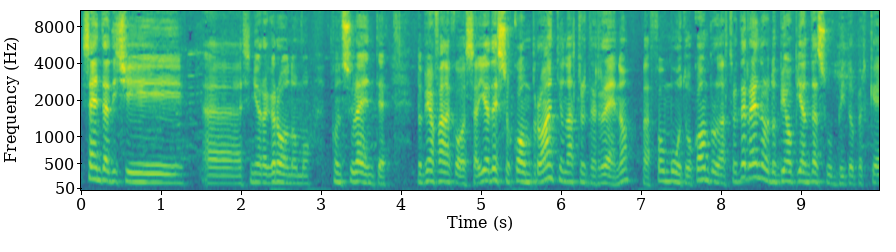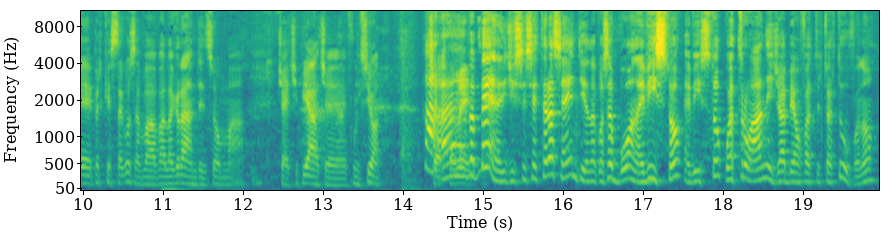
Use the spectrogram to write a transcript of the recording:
senta, dici, eh, signor agronomo, consulente, dobbiamo fare una cosa. Io adesso compro anche un altro terreno. Fa un mutuo, compro un altro terreno, lo dobbiamo piantare subito perché, perché sta cosa va, va alla grande, insomma. Cioè, ci piace, funziona. Ah, eh, va bene, dici, se, se te la senti è una cosa buona. Hai visto? Hai visto? Quattro anni già abbiamo fatto il tartufo, no?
